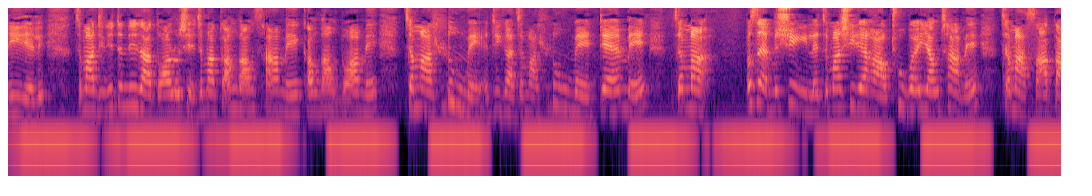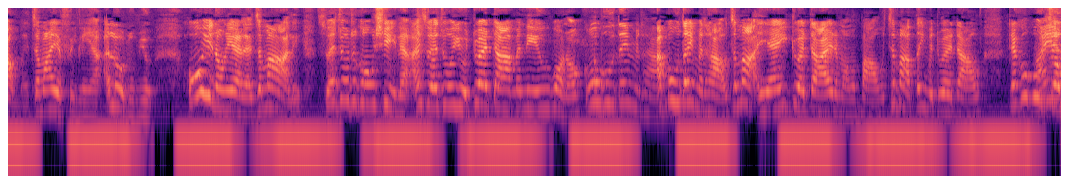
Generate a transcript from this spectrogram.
နေတယ်လေကျမဒီနေ့တနေ့သာသွားလို့ရှိရင်ကျမကောင်းကောင်းစားမယ်ကောင်းကောင်းသွားမယ်ကျမလှုပ်မယ်အဓိကကျမလှုပ်မယ်တန်းမယ်ကျမ ပတ်စံမရှိရင်လည်းကျမရှိတဲ့ဟာကိုထူခွဲရောင်းချမယ်ကျမစားတောက်မယ်ကျမရဲ့ feeling ကအဲ့လိုလိုမျိုးဟိုးရင်တော့တွေကလည်းကျမကလေဆွဲကြိုးတစ်ကုန်းရှိရင်လည်းအဲ့ဆွဲကြိုးကြီးကိုတွေ့တာမနေဘူးပေါ့နော်ကိုကိုဘူးသိမ့်မထားအပူသိမ့်မထားဘူးကျမအရင်ကြီးတွေ့တာရတယ်မှာမပါဘူးကျမသိမ့်မတွေ့တာဘူးတခုခုကြုံ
